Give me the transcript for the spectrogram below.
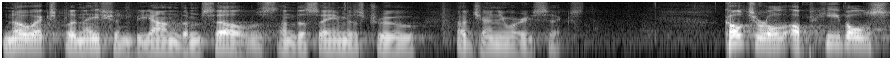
no explanation beyond themselves, and the same is true of January 6th. Cultural upheavals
